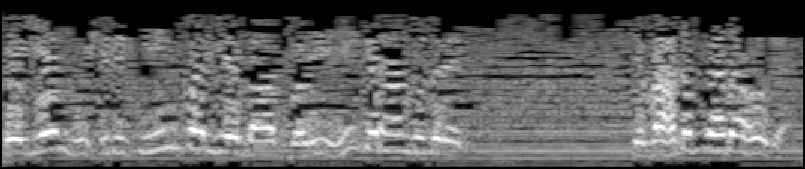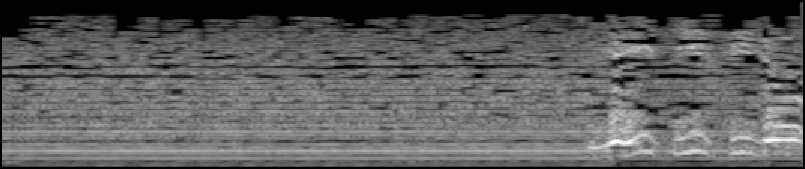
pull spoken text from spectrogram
کہ یہ مشرقین پر یہ بات بڑی ہی گران گزرے گی کہ وحدت پیدا ہو جائے یہی چیز تھی جو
